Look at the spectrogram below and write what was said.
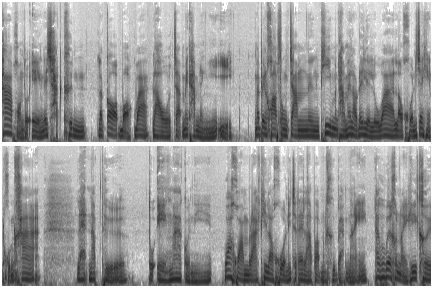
ภาพของตัวเองได้ชัดขึ้น แล้วก็บอกว่าเราจะไม่ทำอย่างนี้อีกมันเป็นความทรงจำหนึ่งที่มันทำให้เราได้เรียนรู้ว่าเราควรที่จะเห็นคุณค่า และนับถือตัวเองมากกว่านี้ ว่าความรักที่เราควรที่จะได้รับอะมันคือแบบไหน ถ้าเพื่อนๆคนไหนที่เคย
